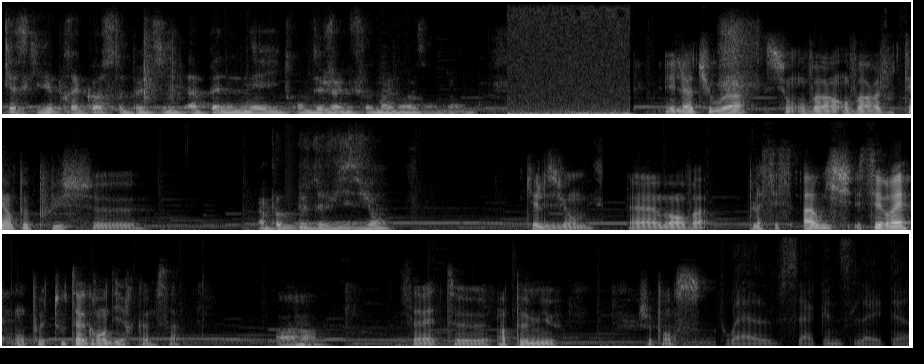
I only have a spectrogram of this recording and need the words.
Qu'est-ce qu'il est précoce ce petit? À peine né, il trouve déjà une femelle dans les environs. Et là, tu vois, si on va, on va rajouter un peu plus. Euh, Un peu plus de vision. quels yeux on met euh, ben, On va placer. ça- Ah oui, c'est vrai, on peut tout agrandir comme ça. Ah, Ça va être euh, un peu mieux, je pense. 12 seconds later.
